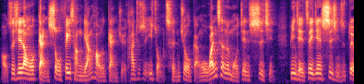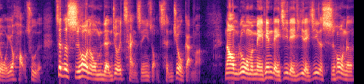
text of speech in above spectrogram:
哦，这些让我感受非常良好的感觉，它就是一种成就感。我完成了某件事情，并且这件事情是对我有好处的。这个时候呢，我们人就会产生一种成就感嘛。那我们如果我们每天累积、累积、累积的时候呢，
